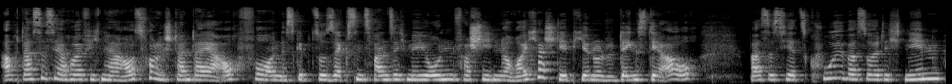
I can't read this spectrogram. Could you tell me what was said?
auch das ist ja häufig eine Herausforderung. Ich stand da ja auch vor und es gibt so 26 Millionen verschiedene Räucherstäbchen und du denkst dir auch, was ist jetzt cool, was sollte ich nehmen?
